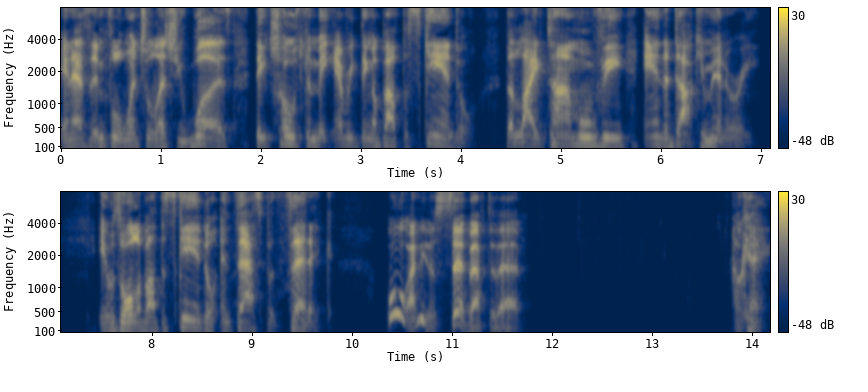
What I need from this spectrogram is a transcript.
and as influential as she was, they chose to make everything about the scandal, the Lifetime movie, and the documentary. It was all about the scandal, and that's pathetic. Ooh, I need a sip after that. Okay.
